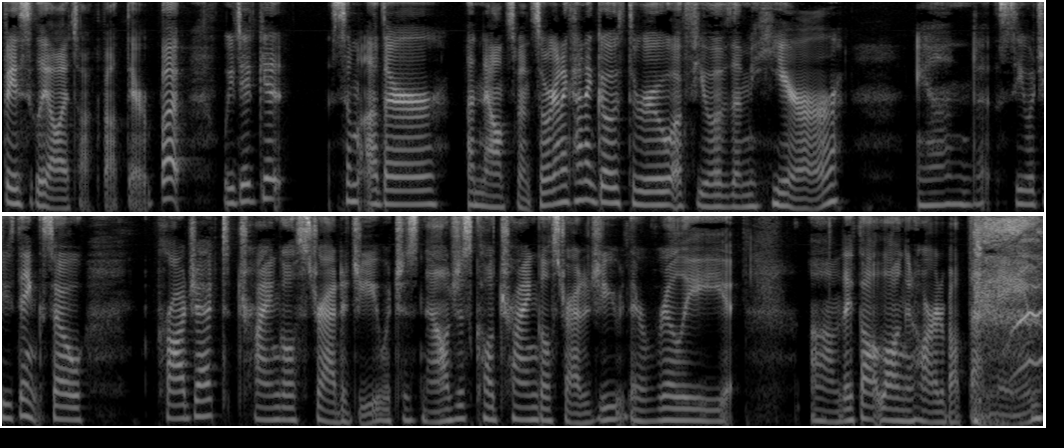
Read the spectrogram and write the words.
basically all I talked about there. But we did get some other announcements. So we're going to kind of go through a few of them here and see what you think. So Project Triangle Strategy, which is now just called Triangle Strategy. They're really, um, they thought long and hard about that name.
